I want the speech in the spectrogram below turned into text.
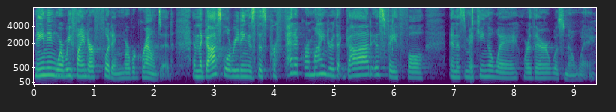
naming where we find our footing, where we're grounded. And the gospel reading is this prophetic reminder that God is faithful and is making a way where there was no way.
